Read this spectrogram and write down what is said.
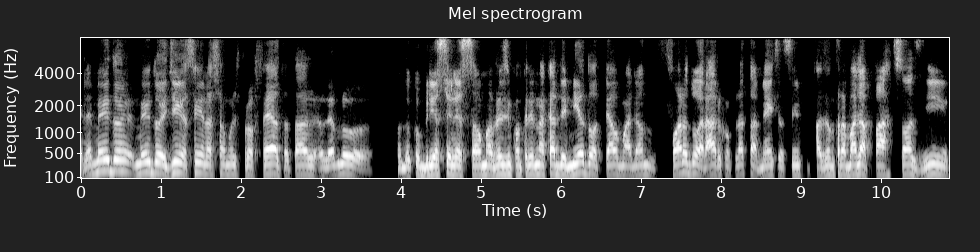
Ele é meio, do, meio doidinho, assim, nós chamamos de profeta. Tá? Eu lembro quando eu cobri a seleção, uma vez encontrei ele na academia do hotel, malhando fora do horário completamente, assim, fazendo trabalho à parte, sozinho.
